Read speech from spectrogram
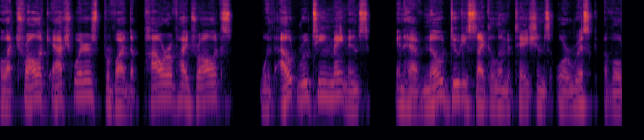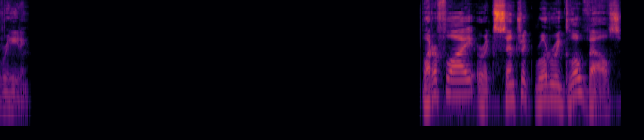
Electraulic actuators provide the power of hydraulics without routine maintenance and have no duty cycle limitations or risk of overheating. Butterfly or eccentric rotary globe valves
